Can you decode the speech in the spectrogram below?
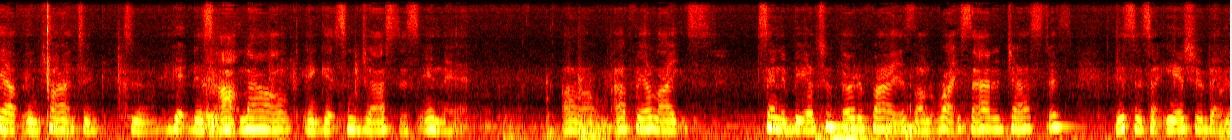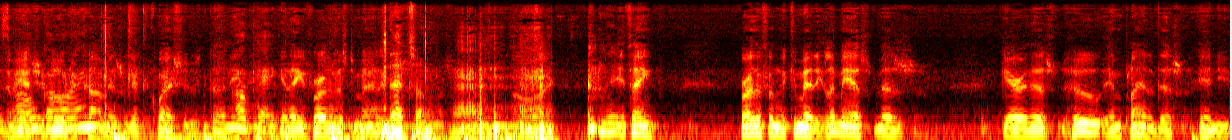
help in trying to, to get this outlawed and get some justice in that. Um, I feel like Senate Bill two thirty-five is on the right side of justice. This is an issue that is Let me ask you, hold your ongoing. comments, we'll get the questions done. You- Okay. Anything further, Mr. Maddox? That's all. All right. Anything further from the committee? Let me ask Ms. Gary this, who implanted this in you?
